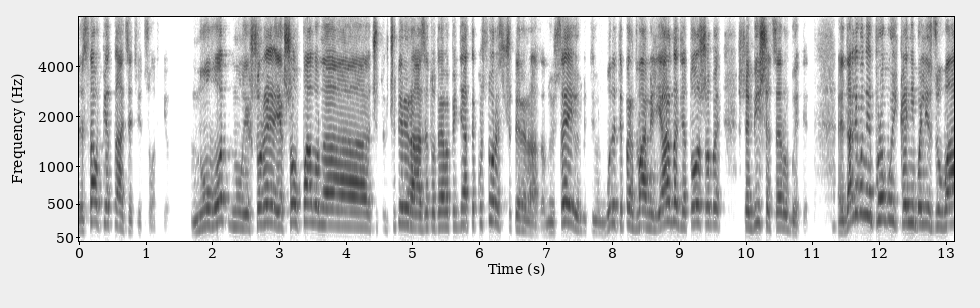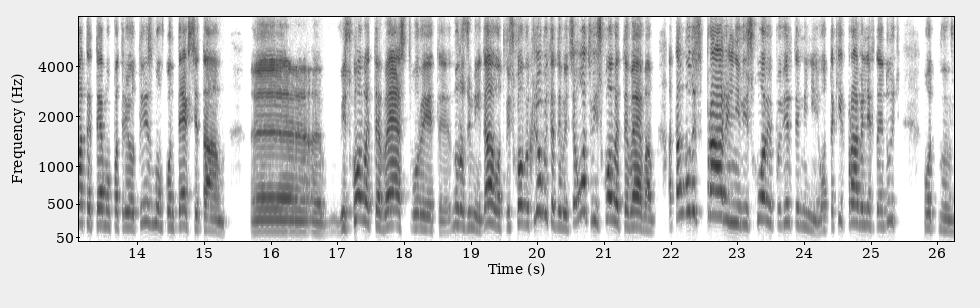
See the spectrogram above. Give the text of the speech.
е, став 15%. Ну от, ну якщо якщо впало на 4 рази, то треба підняти кошторис в 4 рази. Ну і все, буде тепер 2 мільярда для того, щоб ще більше це робити. Е, Далі вони пробують канібалізувати тему патріотизму в контексті там. е, е, Військове ТВ створити. Ну розумієте, да? от військових любите дивитися, от військове ТВ вам. А там будуть правильні військові, повірте мені. От таких правильних знайдуть. От в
